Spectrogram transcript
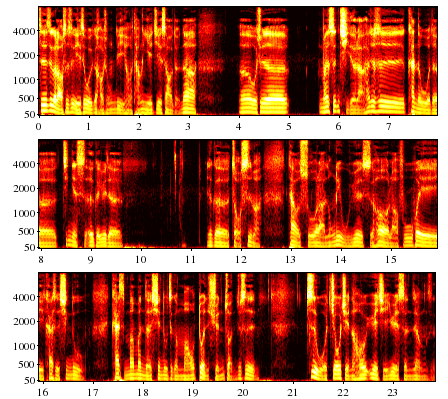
这是这个老师是也是我一个好兄弟哈，唐爷介绍的。那呃，我觉得。蛮神奇的啦，他就是看了我的今年十二个月的那个走势嘛，他有说啦，农历五月的时候，老夫会开始陷入，开始慢慢的陷入这个矛盾旋转，就是自我纠结，然后越结越深这样子。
